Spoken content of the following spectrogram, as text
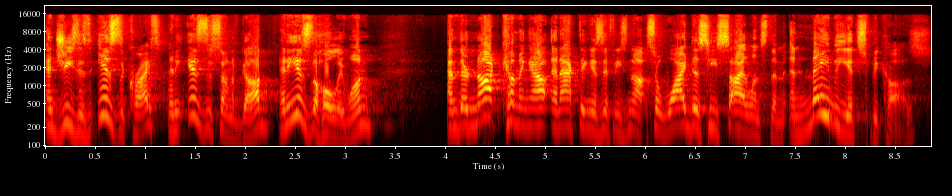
And Jesus is the Christ, and he is the Son of God, and he is the Holy One. And they're not coming out and acting as if he's not. So why does he silence them? And maybe it's because,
